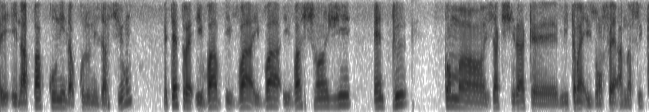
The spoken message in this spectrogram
et il n'a pas connu la colonisation, peut-être il va, il va, il va, il va changer un peu comme euh, Jacques Chirac et Mitterrand ils ont fait en Afrique.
